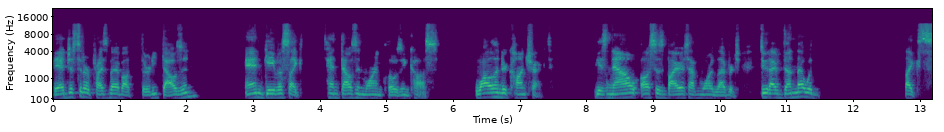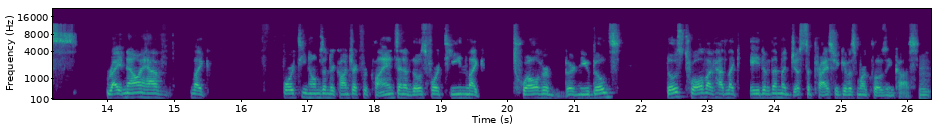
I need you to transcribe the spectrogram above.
they adjusted our price by about 30,000 and gave us like 10,000 more in closing costs while under contract. Because now us as buyers have more leverage. Dude, I've done that with like right now I have like 14 homes under contract for clients and of those 14 like 12 are, are new builds those 12 i've had like eight of them adjust the price or give us more closing costs mm.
